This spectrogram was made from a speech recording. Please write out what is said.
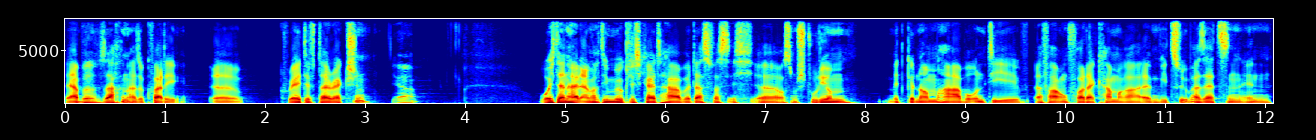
Werbesachen, also quasi äh, Creative Direction Ja. wo ich dann halt einfach die Möglichkeit habe, das, was ich äh, aus dem Studium mitgenommen habe und die Erfahrung vor der Kamera irgendwie zu übersetzen in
